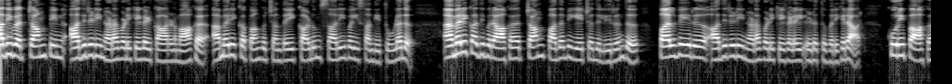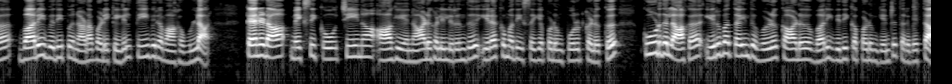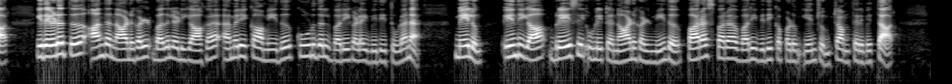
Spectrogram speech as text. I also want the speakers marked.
Speaker 1: அதிபர் டிரம்பின் அதிரடி நடவடிக்கைகள் காரணமாக அமெரிக்க பங்குச்சந்தை கடும் சரிவை சந்தித்துள்ளது. அமெரிக்க அதிபராக டிரம்ப் பதவியேற்றதில் இருந்து பல்வேறு அதிரடி நடவடிக்கைகளை எடுத்து வருகிறார். குறிப்பாக வரி விதிப்பு நடவடிக்கையில் தீவிரமாக உள்ளார். கனடா மெக்சிகோ சீனா ஆகிய நாடுகளிலிருந்து இறக்குமதி செய்யப்படும் பொருட்களுக்கு கூடுதலாக இருபத்தைந்து விழுக்காடு வரி விதிக்கப்படும் என்று தெரிவித்தார். இதையடுத்து அந்த நாடுகள் பதிலடியாக அமெரிக்கா மீது கூடுதல் வரிகளை விதித்துள்ளன. மேலும் இந்தியா பிரேசில் உள்ளிட்ட நாடுகள் மீது பரஸ்பர வரி விதிக்கப்படும் என்றும் ட்ரம்ப் தெரிவித்தார்.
